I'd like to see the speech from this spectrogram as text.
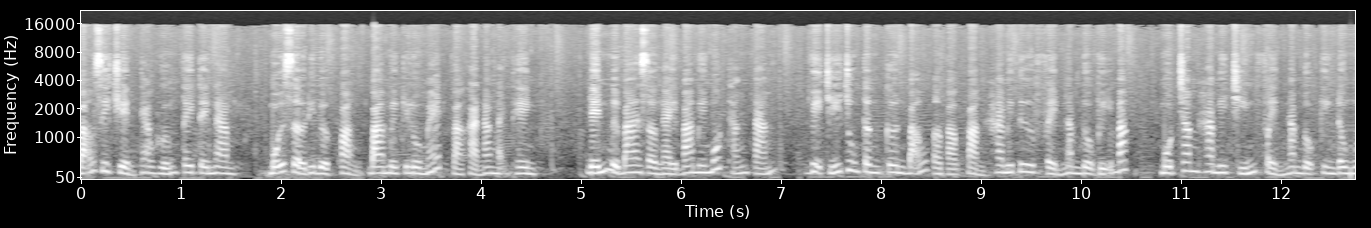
bão di chuyển theo hướng Tây Tây Nam, mỗi giờ đi được khoảng 30 km và khả năng mạnh thêm. Đến 13 giờ ngày 31 tháng 8, vị trí trung tâm cơn bão ở vào khoảng 24,5 độ Vĩ Bắc, 129,5 độ Kinh Đông.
